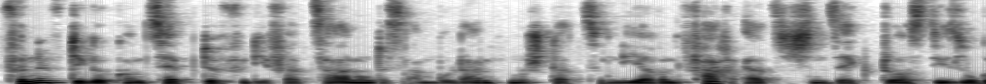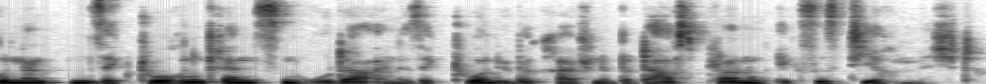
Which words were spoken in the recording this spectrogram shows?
Vernünftige Konzepte für die Verzahnung des ambulanten und stationären fachärztlichen Sektors, die sogenannten Sektorengrenzen oder eine sektorenübergreifende Bedarfsplanung existieren nicht.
